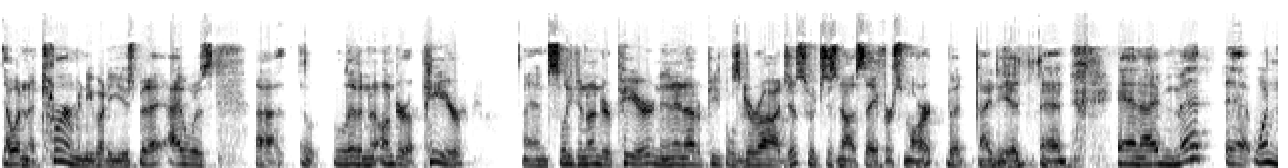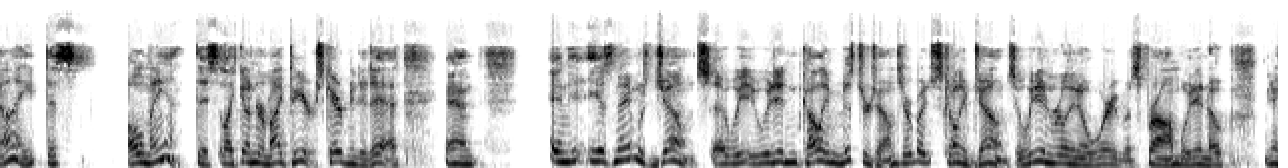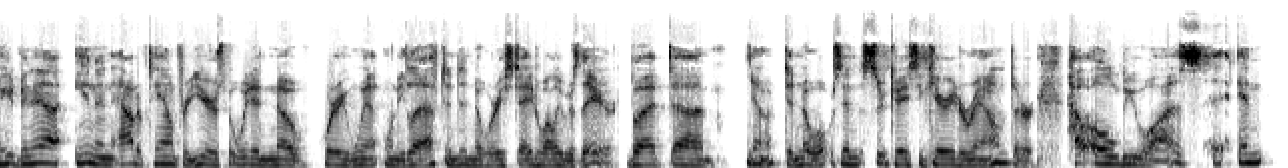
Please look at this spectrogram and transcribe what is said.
that wasn't a term anybody used. But I, I was uh, living under a pier and sleeping under a pier and in and out of people's garages, which is not safe or smart, but I did. And and I met uh, one night this old man, this like under my pier, scared me to death, and and his name was Jones. Uh, we we didn't call him Mister Jones. Everybody just called him Jones. So we didn't really know where he was from. We didn't know, you know, he'd been in and out of town for years, but we didn't know where he went when he left, and didn't know where he stayed while he was there. But um, you know, didn't know what was in the suitcase he carried around or how old he was. And,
